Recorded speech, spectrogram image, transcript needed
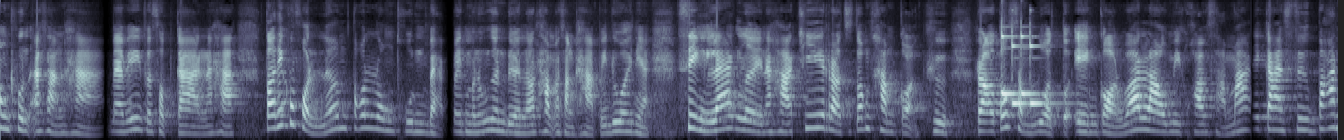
ลงทุนอสังหาแม้ไม่มีประสบการณ์นะคะ ตอนที่ครูฝนเริ่มต้นลงทุนแบบเป็นมนุษย์เงินเดือนแล้วทำอสังหาไปด้วยเนี่ยสิ่งแรกเลยนะคะ ที่เราจะต้องทำก่อนคือ เราต้องสำรวจตัวเองก่อนว่าเรามีความสามารถในการซื้อบ้าน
